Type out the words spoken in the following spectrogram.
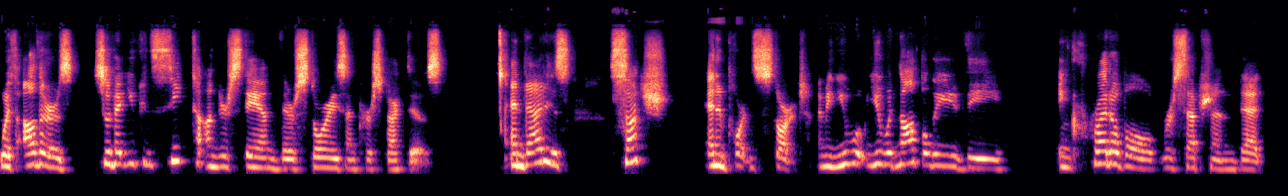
with others so that you can seek to understand their stories and perspectives. And that is such an important start. I mean, you, you would not believe the incredible reception that,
